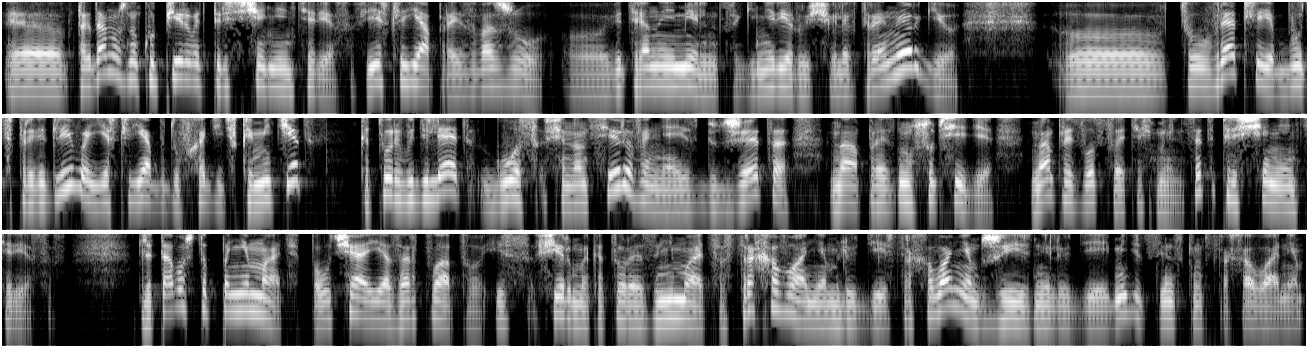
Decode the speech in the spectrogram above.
Э, тогда нужно купировать пересечение интересов. Если я произвожу э, ветряные мельницы, генерирующие электроэнергию, то вряд ли будет справедливо, если я буду входить в комитет, который выделяет госфинансирование из бюджета на ну, субсидии на производство этих мельниц. Это пересечение интересов. Для того, чтобы понимать, получая я зарплату из фирмы, которая занимается страхованием людей, страхованием жизни людей, медицинским страхованием,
